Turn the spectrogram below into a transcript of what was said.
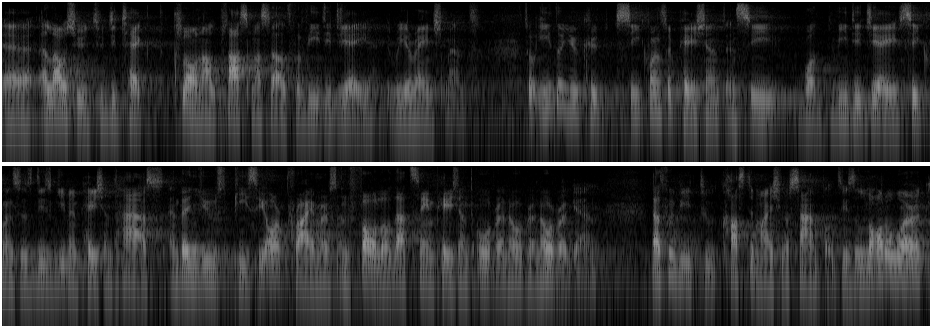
uh, allows you to detect clonal plasma cells for VDJ rearrangement. So either you could sequence a patient and see what VDJ sequences this given patient has, and then use PCR primers and follow that same patient over and over and over again. That would be to customize your samples. It's a lot of work,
